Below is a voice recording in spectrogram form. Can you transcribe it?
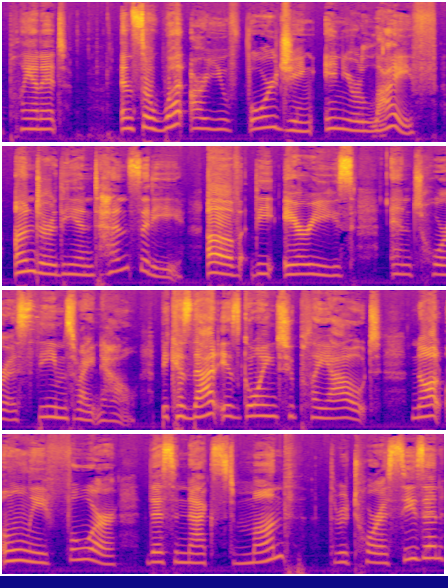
planet. And so what are you forging in your life under the intensity of the Aries and Taurus themes right now because that is going to play out not only for this next month through Taurus season,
